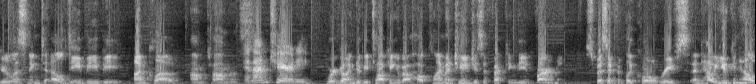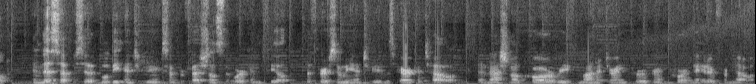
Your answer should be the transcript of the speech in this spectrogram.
You're listening to LDBB. I'm Cloud. I'm Thomas. And I'm Charity. We're going to be talking about how climate change is affecting the environment, specifically coral reefs, and how you can help. In this episode, we'll be interviewing some professionals that work in the field. The person we interviewed was Erica Towle, the National Coral Reef Monitoring Program Coordinator from NOAA.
